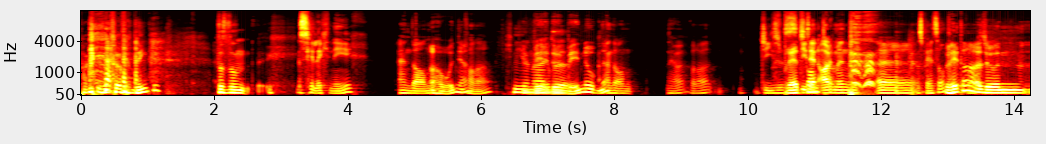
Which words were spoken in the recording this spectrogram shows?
pakken, zo te overdenken. Dat is dan Dus je legt neer en dan... Ah, gewoon, ja. Voilà. knieën naar de de... benen open, hè. En dan... Ja, voilà. Jesus, die zijn armen... eh een spreidstand. Hoe heet dat? Zo'n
